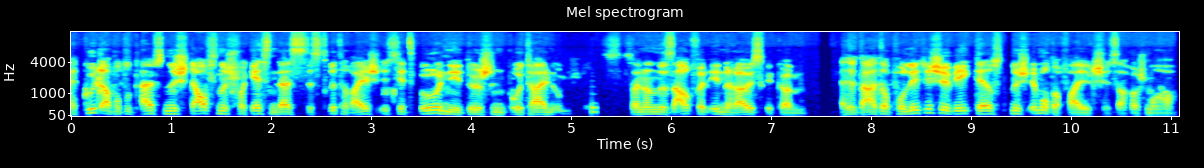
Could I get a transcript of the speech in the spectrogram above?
Ja, gut, aber du darfst nicht, darfst nicht vergessen, dass das Dritte Reich ist jetzt ohne durch einen brutalen Umsturz, sondern das ist auch von innen rausgekommen. Also da der politische Weg, der ist nicht immer der falsche, sag ich mal.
